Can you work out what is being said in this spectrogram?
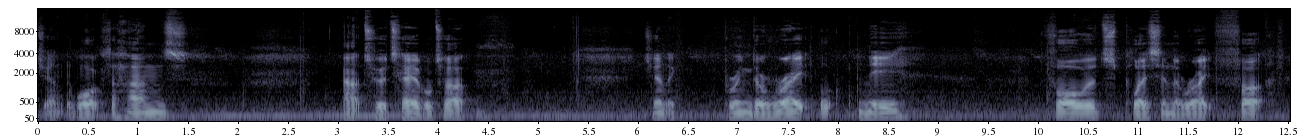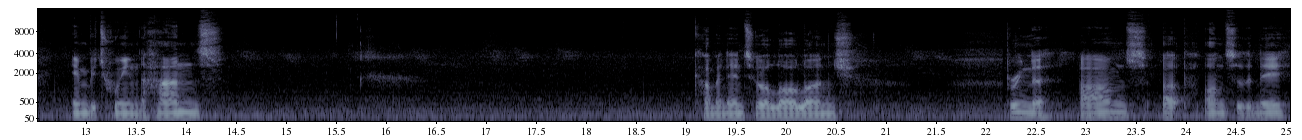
Gently walk the hands out to a tabletop. Gently bring the right knee forwards, placing the right foot in between the hands. Coming into a low lunge. Bring the arms up onto the knee.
